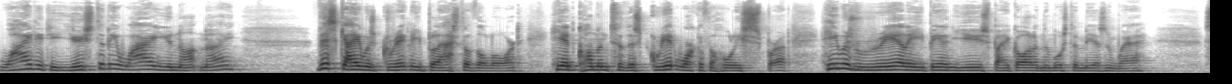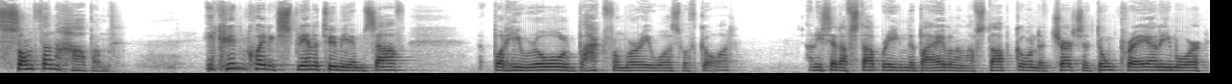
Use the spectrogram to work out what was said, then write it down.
Why did you used to be? Why are you not now? This guy was greatly blessed of the Lord. He had come into this great work of the Holy Spirit. He was really being used by God in the most amazing way. Something happened. He couldn't quite explain it to me himself, but he rolled back from where he was with God. And he said, I've stopped reading the Bible and I've stopped going to church. I don't pray anymore.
